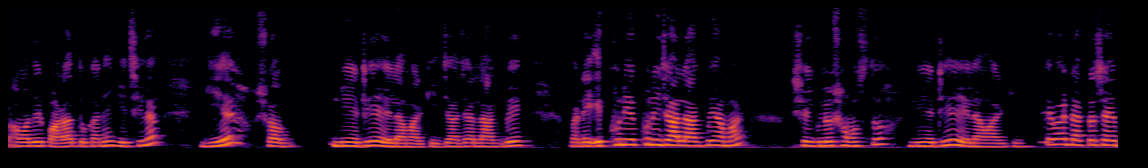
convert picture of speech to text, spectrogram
আমাদের পাড়ার দোকানে গেছিলাম গিয়ে সব নিয়ে টিয়ে এলাম আর কি। যা যা লাগবে মানে এক্ষুনি এক্ষুনি যা লাগবে আমার সেইগুলো সমস্ত নিয়ে টিয়ে এলাম আর কি। এবার ডাক্তার সাহেব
